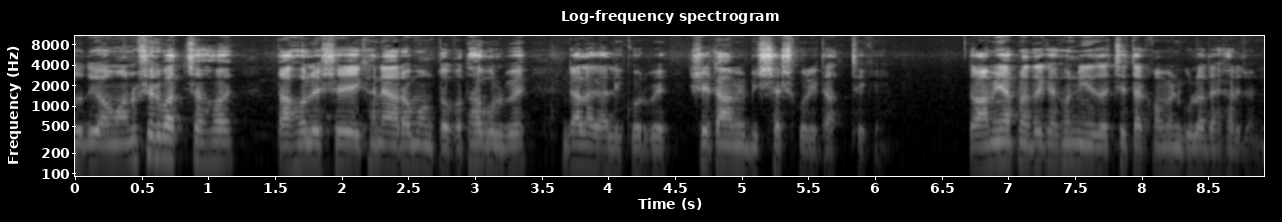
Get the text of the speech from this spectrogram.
যদি অমানুষের বাচ্চা হয় তাহলে সে এখানে আরও মন্ত কথা বলবে, গালাগালি করবে, সেটা আমি বিশ্বাস করি তার থেকে। তো আমি আপনাদেরকে এখন নিয়ে যাচ্ছি তার কমেন্টগুলো দেখার জন্য।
